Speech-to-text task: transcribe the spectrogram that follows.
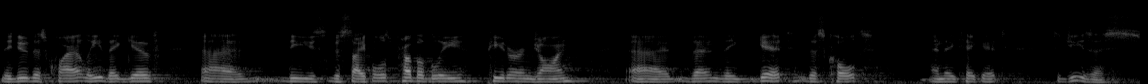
they do this quietly. They give uh, these disciples, probably Peter and John, uh, then they get this colt and they take it to Jesus.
